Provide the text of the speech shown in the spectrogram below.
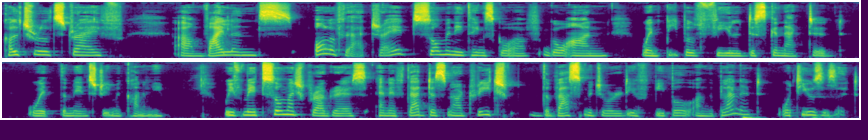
cultural strife, um, violence, all of that, right? So many things go off, go on when people feel disconnected with the mainstream economy. We've made so much progress, and if that does not reach the vast majority of people on the planet, what use is it?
